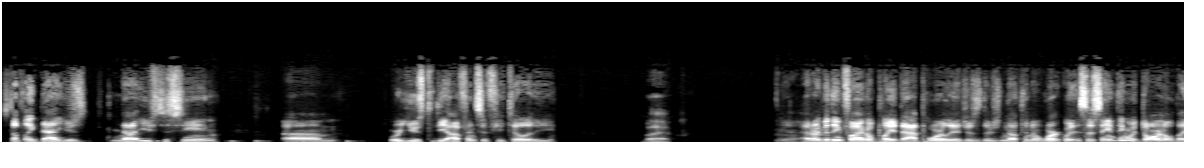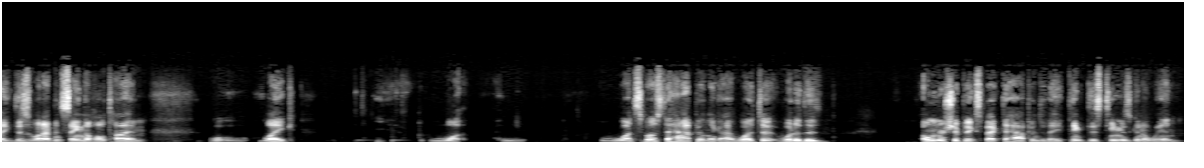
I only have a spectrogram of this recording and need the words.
stuff like that. You're just not used to seeing. Um, we're used to the offensive futility, but yeah, I don't even think Flacco played that poorly. It's just there's nothing to work with. It's the same thing with Darnold. Like this is what I've been saying the whole time. Like what what's supposed to happen? Like I, what do, what do the ownership expect to happen? Do they think this team is going to win?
